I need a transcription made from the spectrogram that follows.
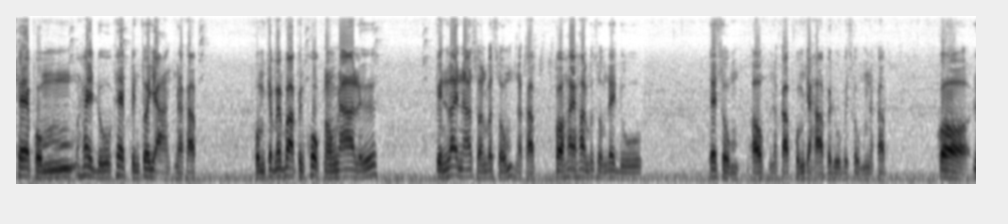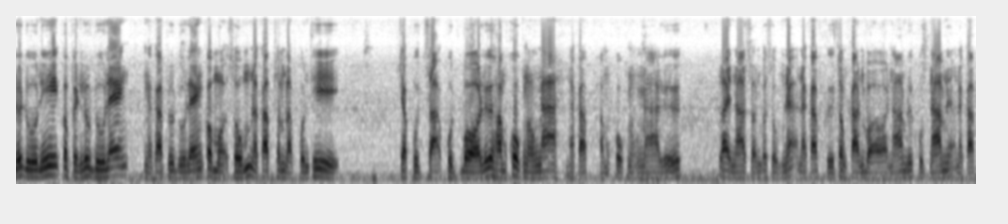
แค่ผมให้ดูแค่เป็นตัวอย่างนะครับ ผมจะไม่ว่าเป็นโคกหนองนาหรือเป็นไร่นาสวนผสมนะครับก็ให้ท่านผู้ชมได้ดูได้ชมเอานะครับ ผมจะหาไปดูไปชมนะครับ ก็ฤดูนี้ก็เป็นฤดูแล้งนะครับฤดูแล้งก็เหมาะสมนะครับสำหรับคนที่จะขุดสระขุดบ่อหรือทำโคกหนองนานะครับทำโคกหนองนาหรือ ไร่นาสวนผสมเนี่ยนะครับ คือต้องการบ่อน้ำหรือขุดน้ำเนี่ยนะครับ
